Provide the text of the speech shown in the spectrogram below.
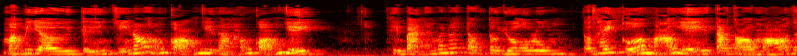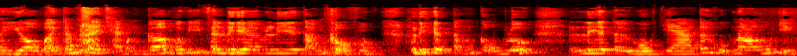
Mà bây giờ tiện chị nói không còn gì là không còn gì. Thì bà này mới nói, tao tao vô luôn. Tao thấy cửa mở vậy, tao tò mò, tao vô bởi cắm nay chạy bằng cơm, bởi vì phải lia lia tận cùng, lia tận cùng luôn. Lia từ ruột già tới ruột non cái gì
